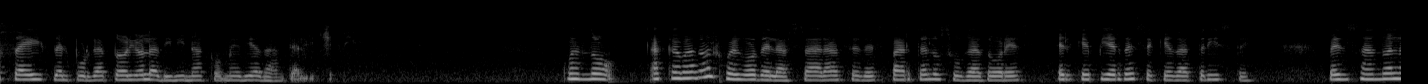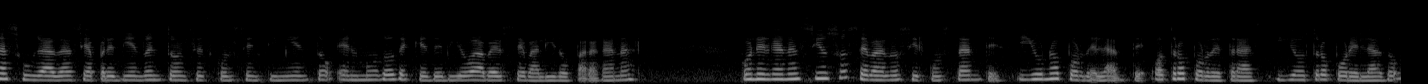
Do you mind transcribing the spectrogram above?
6 del Purgatorio, la Divina Comedia Dante Alighieri. Cuando, acabado el juego de la Zara, se desparte a los jugadores, el que pierde se queda triste, pensando en las jugadas y aprendiendo entonces con sentimiento el modo de que debió haberse valido para ganar. Con el ganancioso se van los circunstantes, y uno por delante, otro por detrás y otro por el lado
